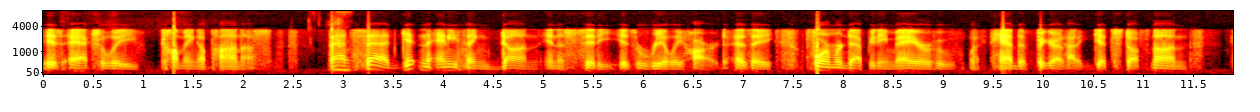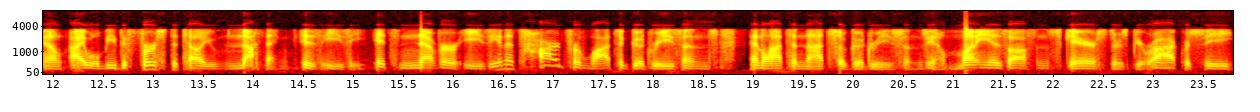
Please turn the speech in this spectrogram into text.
is actually coming upon us. That said, getting anything done in a city is really hard. As a former deputy mayor who had to figure out how to get stuff done, you know, I will be the first to tell you nothing is easy. It's never easy, and it's hard for lots of good reasons and lots of not so good reasons. You know, money is often scarce. There's bureaucracy.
